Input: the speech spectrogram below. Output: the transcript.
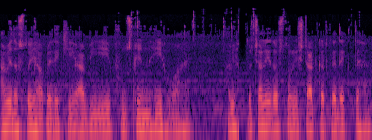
अभी दोस्तों यहाँ पे देखिए, अभी ये फुल स्क्रीन नहीं हुआ है। अभी तो चलिए दोस्तों रिस्टार्ट करके देखते हैं।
